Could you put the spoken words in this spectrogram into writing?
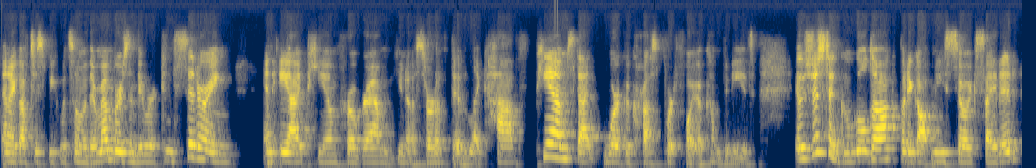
And I got to speak with some of their members and they were considering an AI PM program, you know, sort of the like have PMs that work across portfolio companies. It was just a Google Doc, but it got me so excited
